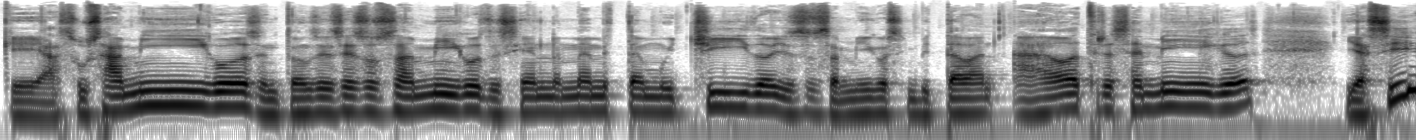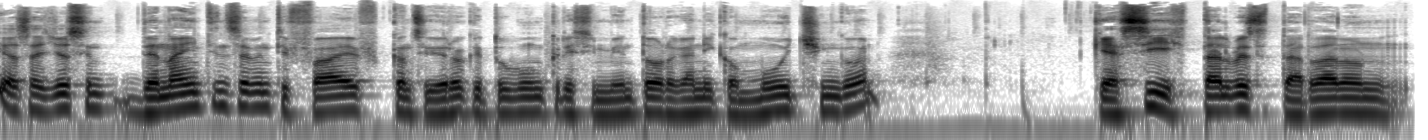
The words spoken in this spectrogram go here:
que a sus amigos, entonces esos amigos decían, no mames, está muy chido, y esos amigos invitaban a otros amigos, y así, o sea, yo de 1975 considero que tuvo un crecimiento orgánico muy chingón, que sí, tal vez se tardaron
